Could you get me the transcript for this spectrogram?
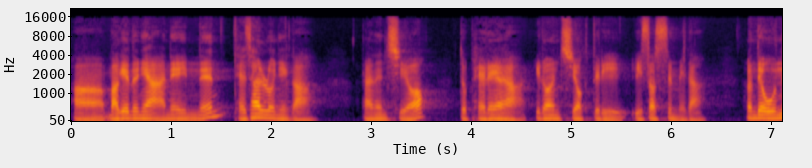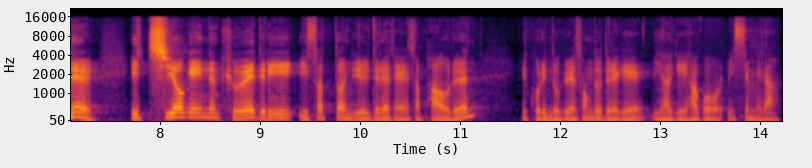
어, 마게도니아 안에 있는 데살로니가라는 지역, 또 베레아 이런 지역들이 있었습니다. 그런데 오늘 이 지역에 있는 교회들이 있었던 일들에 대해서 바울은 이 고린도 교회 성도들에게 이야기하고 있습니다.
